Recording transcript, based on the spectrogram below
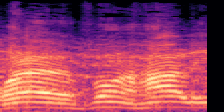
Why I want to holler?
